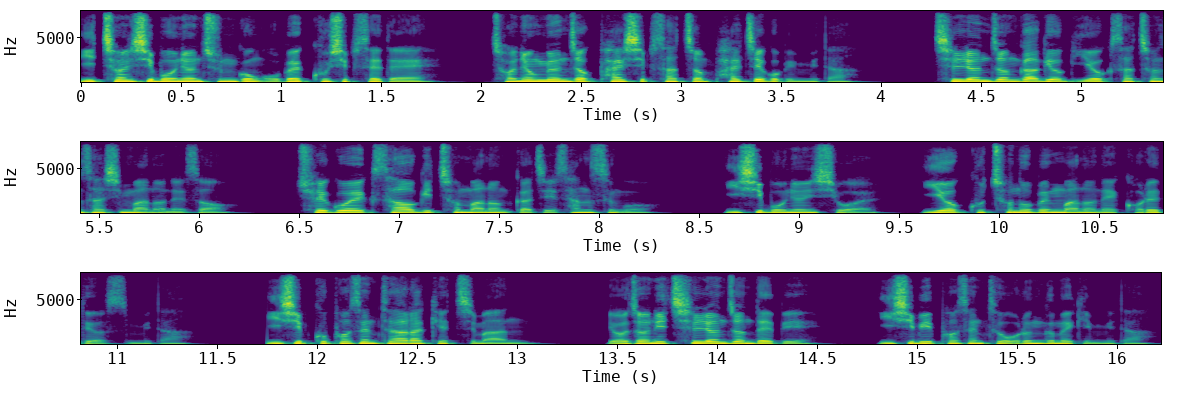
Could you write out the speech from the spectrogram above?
2015년 준공 590세대, 전용 면적 84.8제곱입니다. 7년 전 가격 2억 4,040만 원에서 최고액 4억 2천만 원까지 상승 후 25년 10월 2억 9,500만 원에 거래되었습니다. 29% 하락했지만 여전히 7년 전 대비 22% 오른 금액입니다.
